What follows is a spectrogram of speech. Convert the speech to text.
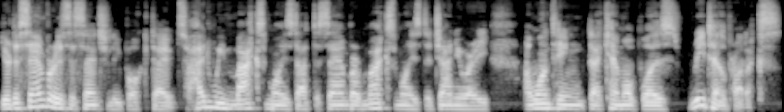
your December is essentially booked out. So how do we maximize that December, maximize the January? And one thing that came up was retail products.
